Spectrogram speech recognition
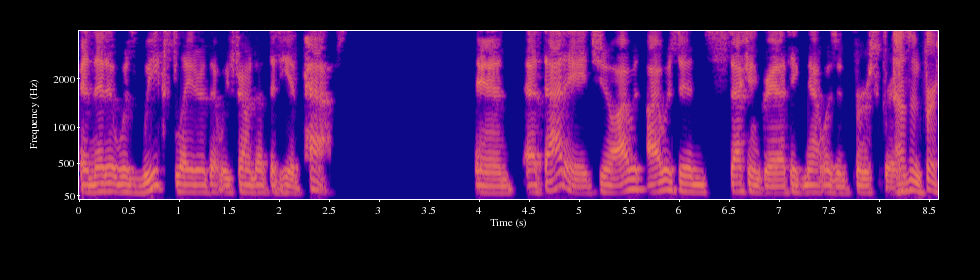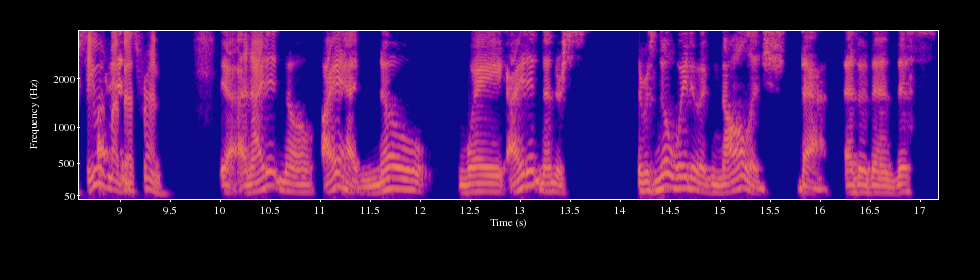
And then it was weeks later that we found out that he had passed. And at that age, you know, I was, I was in second grade. I think Nat was in first grade. I was in first. He was my best friend. Yeah. And I didn't know, I had no way, I didn't understand. There was no way to acknowledge that other than this.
